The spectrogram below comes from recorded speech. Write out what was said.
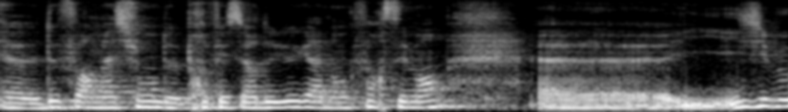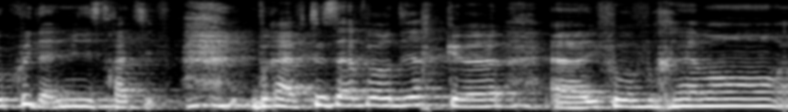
de formation de professeur de yoga, donc forcément euh, j'ai beaucoup d'administratifs. Bref, tout ça pour dire que euh, il faut vraiment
